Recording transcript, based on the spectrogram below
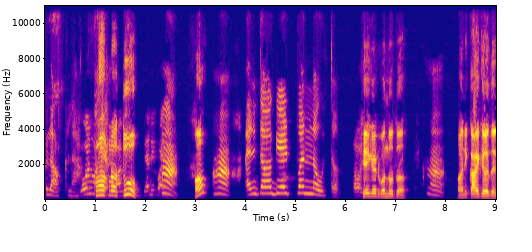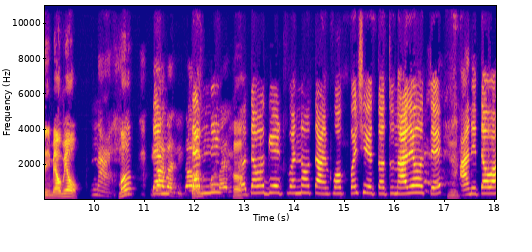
क्लॉकला दोन होते क्लॉकला? आम्हाला. तू? त्यांनी पाहिलं. हा? हा. हा आणि तेव्हा गेट पण नव्हतं. हे गेट बंद होतं. हा. आणि काय केलं त्यांनी? म्याव म्याव. नाही मग ती घाबरली. तेव्हा त्यांनी- बाहेर- हा. तेव्हा गेट पण नव्हता आणि पप्पा शेतातून आले होते हम्म. आणि तेव्हा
